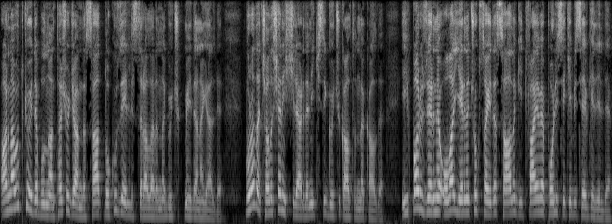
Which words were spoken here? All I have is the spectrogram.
Arnavutköy'de bulunan taş ocağında saat 9.50 sıralarında göçük meydana geldi. Burada çalışan işçilerden ikisi göçük altında kaldı. İhbar üzerine olay yerine çok sayıda sağlık, itfaiye ve polis ekibi sevk edildi.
